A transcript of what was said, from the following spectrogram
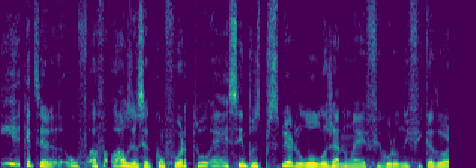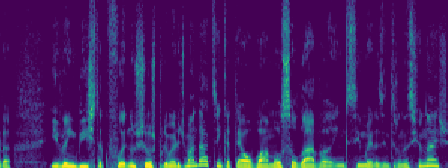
e quer dizer, a, ausência de conforto é, é, simples de perceber. Lula já não é figura unificadora e bem vista que foi nos seus primeiros mandatos, em que até Obama o saudava em cimeiras internacionais.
